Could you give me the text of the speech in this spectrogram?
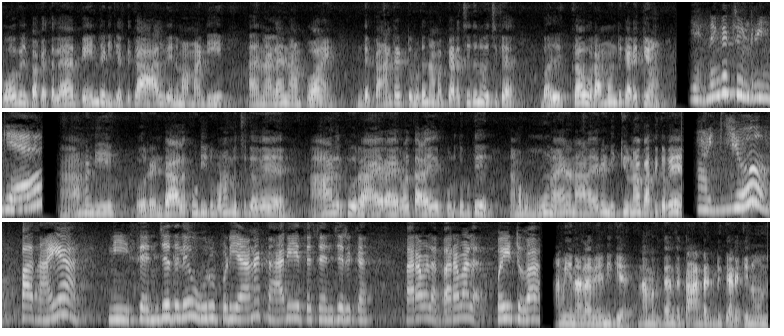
கோவில் பக்கத்துல பெயிண்ட் அடிக்கிறதுக்கு ஆள் வேணுமாமாண்டி. அதனால நான் போறேன். இந்த கான்ட்ராக்ட் மட்டும் நமக்கு கிடைச்சதுன்னு வச்சுக்க. பல்கா ஒரு அமௌண்ட் கிடைக்கும். என்னங்க சொல்றீங்க? ஆமாண்டி ஒரு ரெண்டு ஆளை கூட்டிட்டு போனோம்னு வச்சுக்கவே. ஆளுக்கு ஒரு ஆயிரம் ஆயிரம் ரூபாய் தலையை கொடுத்துட்டு நமக்கு மூணாயிரம் நாலாயிரம் நிக்கும்னா பாத்துக்கவே. ஐயோ பதாயா நீ செஞ்சதுலே உருப்படியான காரியத்தை செஞ்சிருக்க. பரவாயில்ல பரவாயில்ல போயிட்டு வா. சாமியை நல்லா வேண்டிக்க. நமக்கு தான் இந்த கான்ட்ராக்ட் கிடைக்கணும்னு.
